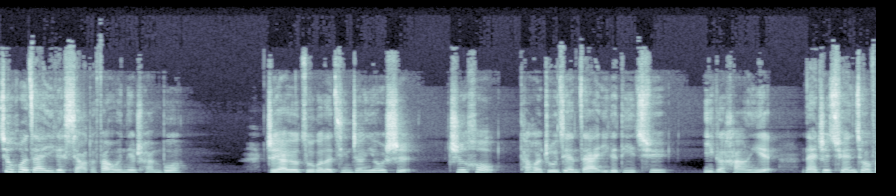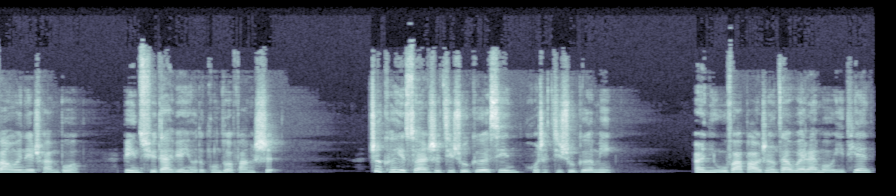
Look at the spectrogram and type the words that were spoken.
就会在一个小的范围内传播。只要有足够的竞争优势，之后它会逐渐在一个地区、一个行业乃至全球范围内传播。并取代原有的工作方式，这可以算是技术革新或者技术革命。而你无法保证在未来某一天，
